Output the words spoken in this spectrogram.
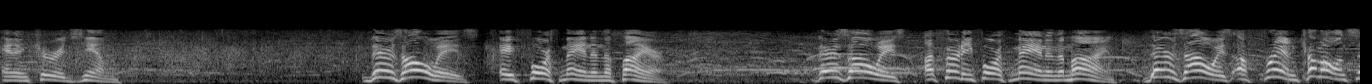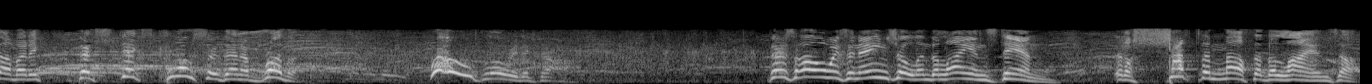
and encouraged him. There's always a fourth man in the fire. There's always a 34th man in the mine. There's always a friend, come on, somebody, that sticks closer than a brother. Woo! Glory to God. There's always an angel in the lion's den that'll shut the mouth of the lions up.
